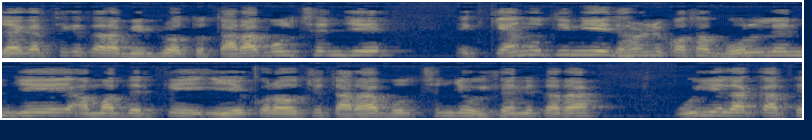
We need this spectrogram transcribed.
জায়গা থেকে তারা বিব্রত। তারা বলছেন যে কেন তিনি এই ধরনের কথা বললেন যে আমাদেরকে ইয়ে করা হচ্ছে? তারা বলছেন যে ওইখানে তারা, ওই এলাকাতে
